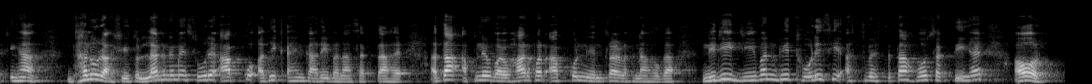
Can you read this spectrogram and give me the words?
जी हाँ धनु राशि तो लग्न में सूर्य आपको अधिक अहंकारी बना सकता है, अतः अपने व्यवहार पर आपको नियंत्रण रखना होगा। निजी जीवन भी थोड़ी सी अस्त व्यस्तता हो सकती है, और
